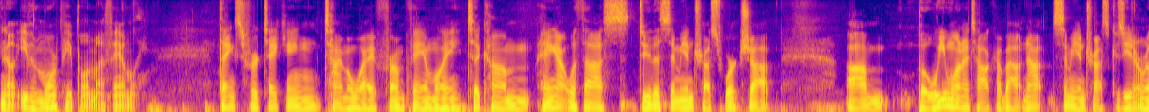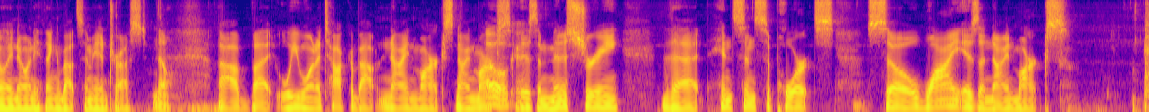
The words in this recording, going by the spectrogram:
you know even more people in my family. Thanks for taking time away from family to come hang out with us, do the Simeon Trust workshop. Um, but we want to talk about not Simeon Trust because you don't really know anything about Simeon Trust. No, uh, but we want to talk about Nine Marks. Nine Marks Oh, okay. is a ministry that Hinson supports. So, why is a Nine Marks?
